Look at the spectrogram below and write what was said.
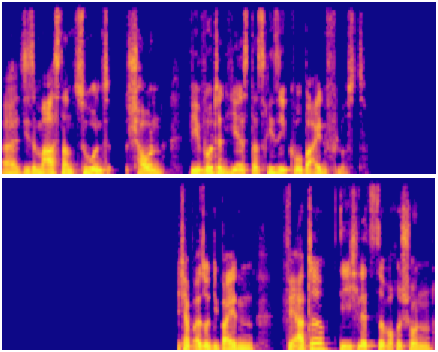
äh, diese Maßnahmen zu und schauen, wie wird denn hier das Risiko beeinflusst. Ich habe also die beiden Werte, die ich letzte Woche schon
